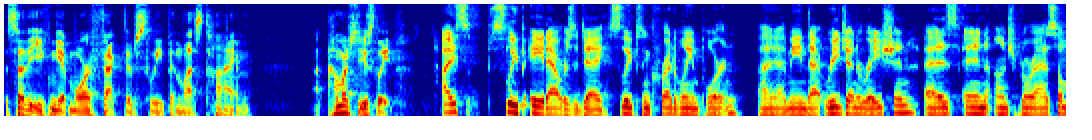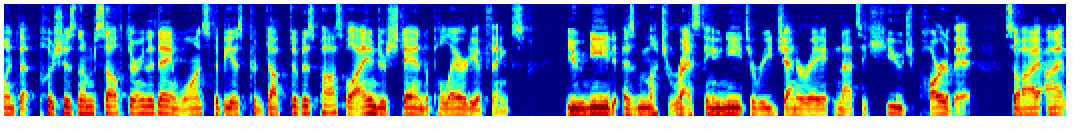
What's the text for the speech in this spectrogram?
so that you can get more effective sleep in less time. Uh, how much do you sleep? I s- sleep eight hours a day. Sleep's incredibly important. I, I, mean, that regeneration as an entrepreneur, as someone that pushes themselves during the day and wants to be as productive as possible, I understand the polarity of things. You need as much rest and you need to regenerate, and that's a huge part of it. So I, I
